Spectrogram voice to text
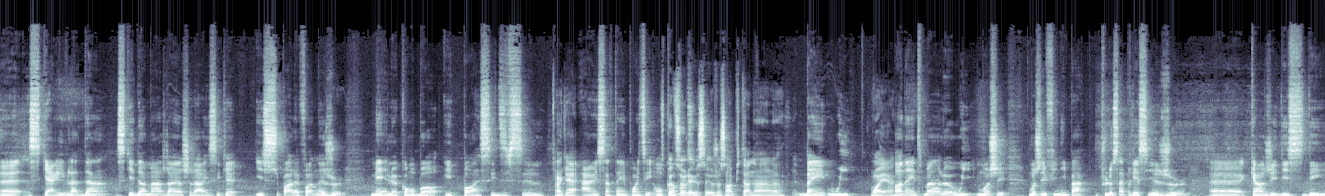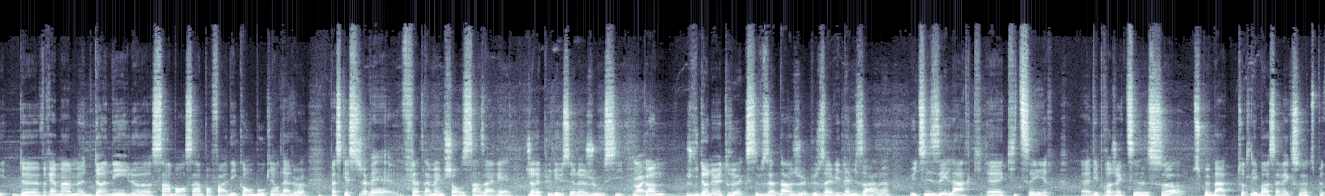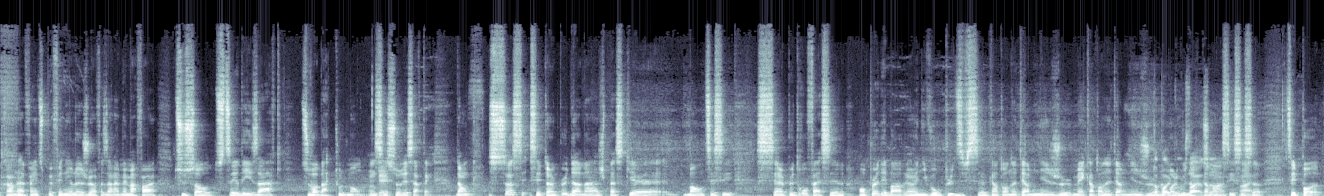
Euh, ce qui arrive là-dedans, ce qui est dommage dans El Shaddai, c'est que il est super le fun le jeu, mais le combat est pas assez difficile à, à un certain point. Tu sais, on Peux-tu commence- réussir juste en pitonnant, là? Ben oui. Ouais, hein? Honnêtement, là, oui. Moi, j'ai, moi, j'ai fini par plus apprécier le jeu euh, quand j'ai décidé de vraiment me donner là, sans bon sens pour faire des combos qui ont de l'allure. Parce que si j'avais fait la même chose sans arrêt, j'aurais pu réussir le jeu aussi. Ouais. Comme je vous donne un truc, si vous êtes dans le jeu et vous avez de la misère, là, utilisez l'arc euh, qui tire euh, des projectiles. Ça, tu peux battre tous les boss avec ça. Tu peux te rendre à la fin, tu peux finir le jeu en faisant la même affaire. Tu sautes, tu tires des arcs, tu vas battre tout le monde. C'est sûr et certain. Donc, ça, c'est un peu dommage parce que, bon, tu sais, c'est un peu trop facile. On peut débarrer un niveau plus difficile quand on a terminé le jeu, mais quand on a terminé le jeu, on n'a pas, le goût de, recommencer, c'est ça. C'est pas,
